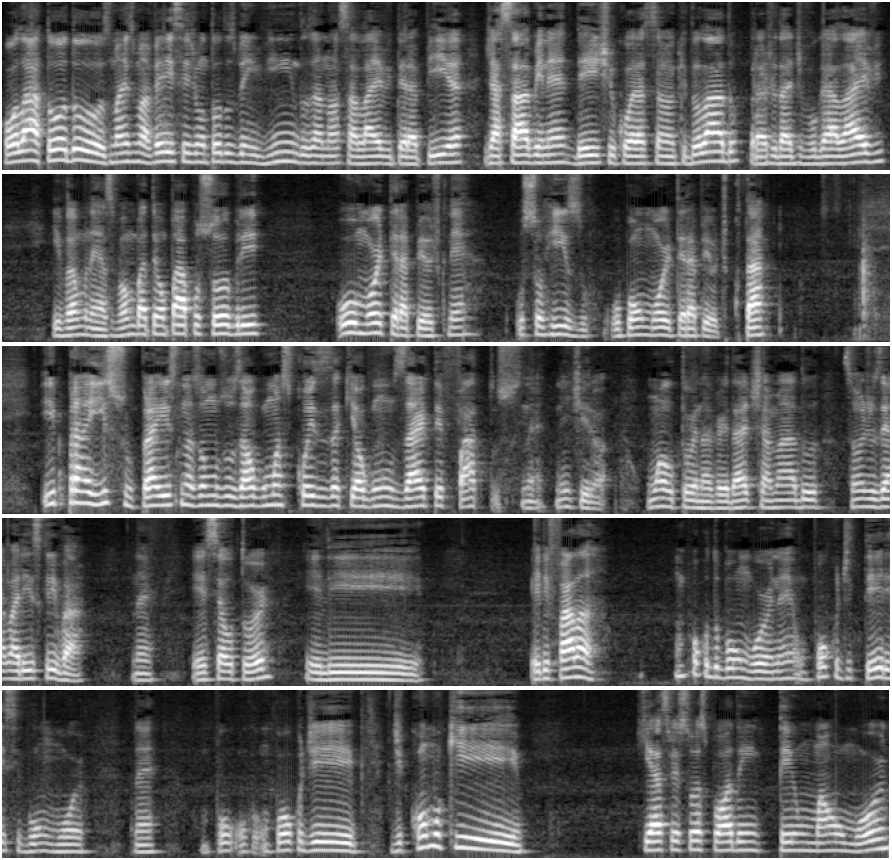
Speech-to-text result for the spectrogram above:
Olá a todos! Mais uma vez, sejam todos bem-vindos à nossa live terapia. Já sabem, né? Deixe o coração aqui do lado para ajudar a divulgar a live. E vamos nessa. Vamos bater um papo sobre o humor terapêutico, né? O sorriso, o bom humor terapêutico, tá? E para isso, para isso nós vamos usar algumas coisas aqui, alguns artefatos, né? Mentira, ó. Um autor, na verdade, chamado São José Maria Escrivá, né? Esse autor, ele ele fala um pouco do bom humor, né? Um pouco de ter esse bom humor, né? Um pouco, um pouco de, de como que que as pessoas podem ter um mau humor,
